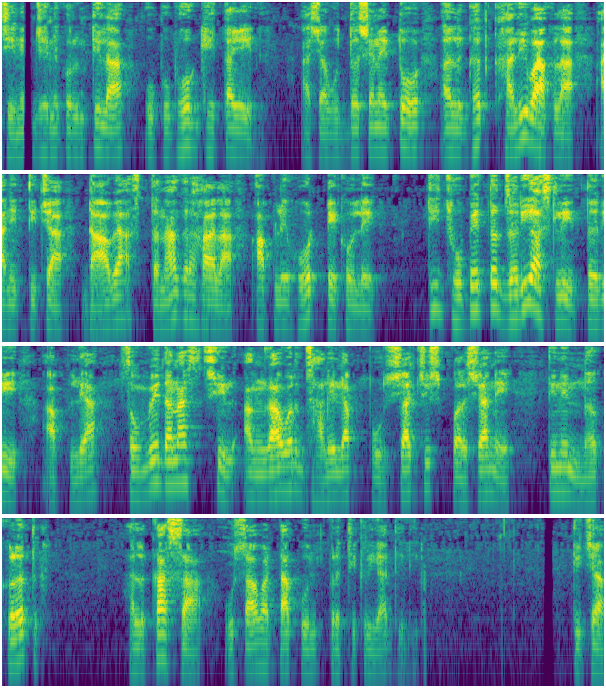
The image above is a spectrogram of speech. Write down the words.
जेणे जेणेकरून तिला उपभोग घेता येईल. अशा उद्देशाने तो अलगद खाली वाकला आणि तिच्या डाव्या स्तनाग्रहाला आपले होत टेकवले. ती झोपेत जरी असली तरी आपल्या संवेदनाशील अंगावर झालेल्या पुरुषाची स्पर्शाने तिने नकळत हलकासा उसावा टाकून प्रतिक्रिया दिली. तिच्या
